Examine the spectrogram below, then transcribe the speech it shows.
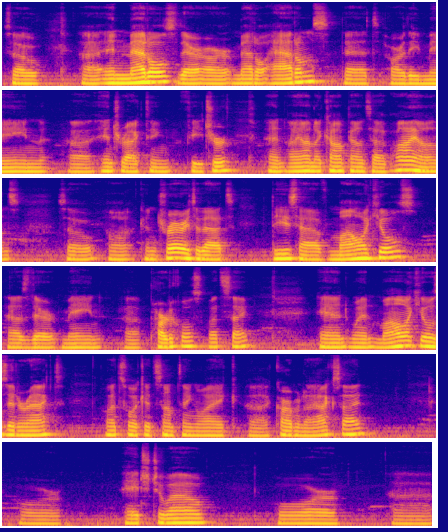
So uh, in metals, there are metal atoms that are the main uh, interacting feature, and ionic compounds have ions. So uh, contrary to that, these have molecules as their main uh, particles, let's say. And when molecules interact, let's look at something like uh, carbon dioxide or H2O or uh,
